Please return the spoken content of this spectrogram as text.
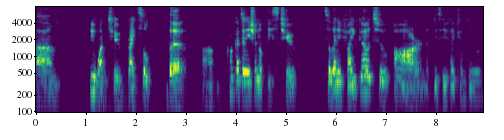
um, C12, right? So the um, concatenation of these two. So then if I go to R, let me see if I can do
